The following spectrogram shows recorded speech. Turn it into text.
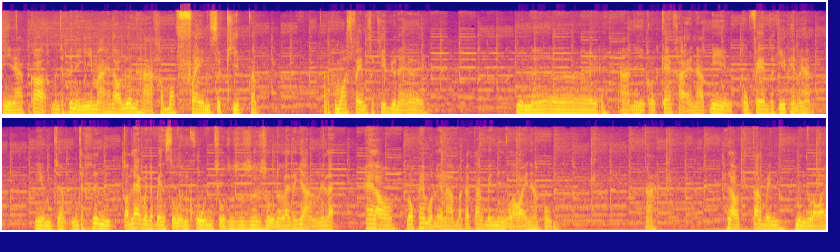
นี่นะครับก็มันจะขึ้นอย่างนี้มาให้เราเลื่อนหาคำว่า frame script ครับหาคำว่า frame script อยู่ไหนเอ่ยอยู่ไหนเอ่ยอ่านี่กดแก้ไขนะครับนี่ตรงเฟรมสคริปต์เห็นไหมฮะนี่มันจะมันจะขึ้นตอนแรกมันจะเป็นศูนย์คูณศูนย์ศูนย์ศูนย์ศูนย์อะไรสักอย่างนี่แหละให้เราลบให้หมดเลยนะครับแล้วก็ตั้งเป็นหนึ่งร้อยนะครับผม นะให้เราตั้งเป็นหนึ่งร้อย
